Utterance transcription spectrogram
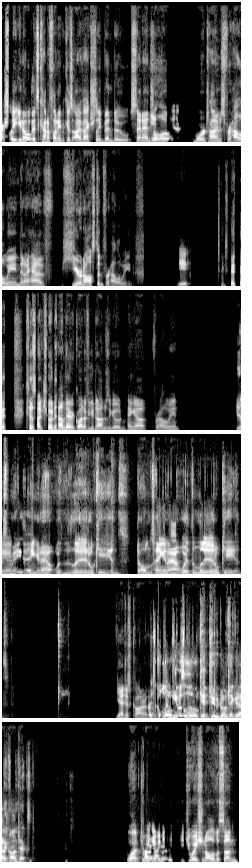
Actually, you know, it's kind of funny because I've actually been to San Angelo more times for Halloween than I have here in Austin for Halloween. Yeah. Because I'd go down there quite a few times to go and hang out for Halloween. It's Yeah. me hanging out with the little kids. Dalton's hanging out with the little kids. Yeah, just Connor That's though. cool though. He was a little kid too. Don't take it out of context. What? Do we have uh, an situation all of a sudden?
